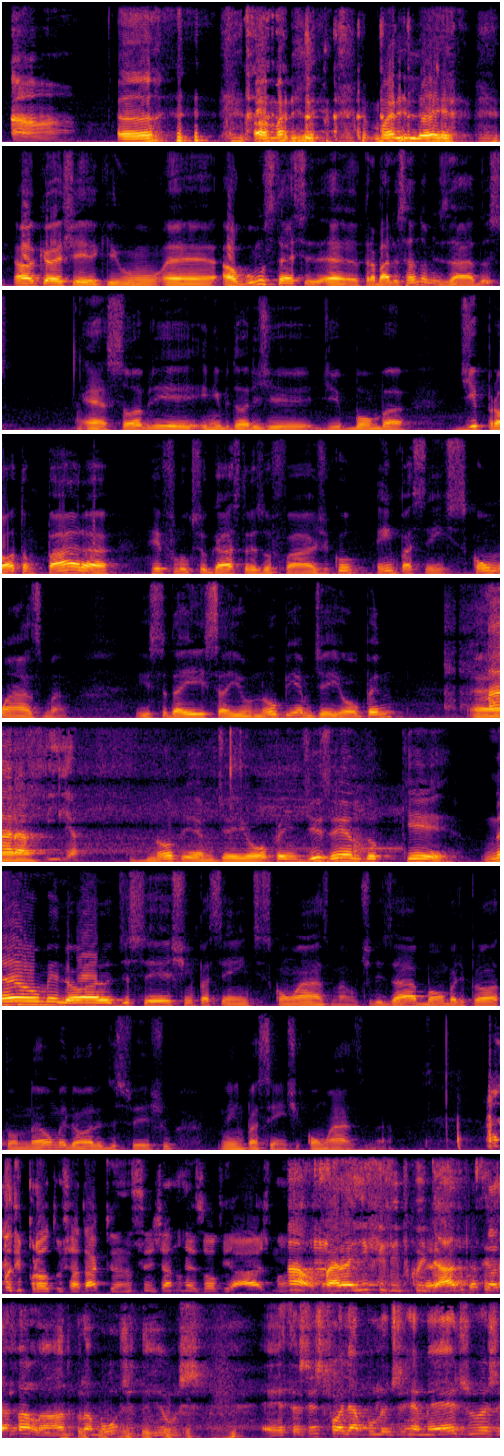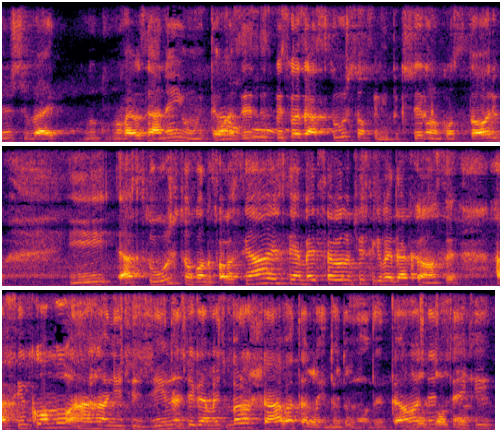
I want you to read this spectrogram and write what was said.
Ah. Ah, Marileia, Marileia, olha o que eu achei aqui. Um, é, alguns testes, é, trabalhos randomizados é, sobre inibidores de, de bomba de próton para refluxo gastroesofágico em pacientes com asma. Isso daí saiu no BMJ Open. É, Maravilha! No BMJ Open, dizendo que não melhora o desfecho em pacientes com asma. Utilizar a bomba de próton não melhora o desfecho em paciente com asma. Bomba de próton já dá câncer, já não resolve asma. Não, para aí, Felipe, cuidado com o que você está falando, pelo amor de Deus. É, se a gente for olhar a bula de remédio, a gente vai, não, não vai usar nenhum. Então, às vezes, as pessoas assustam, Felipe, que chegam no consultório e assustam quando falam assim, ah, esse remédio saiu a notícia que vai dar câncer. Assim como a ranitidina antigamente brochava também todo mundo. Então a gente tem que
